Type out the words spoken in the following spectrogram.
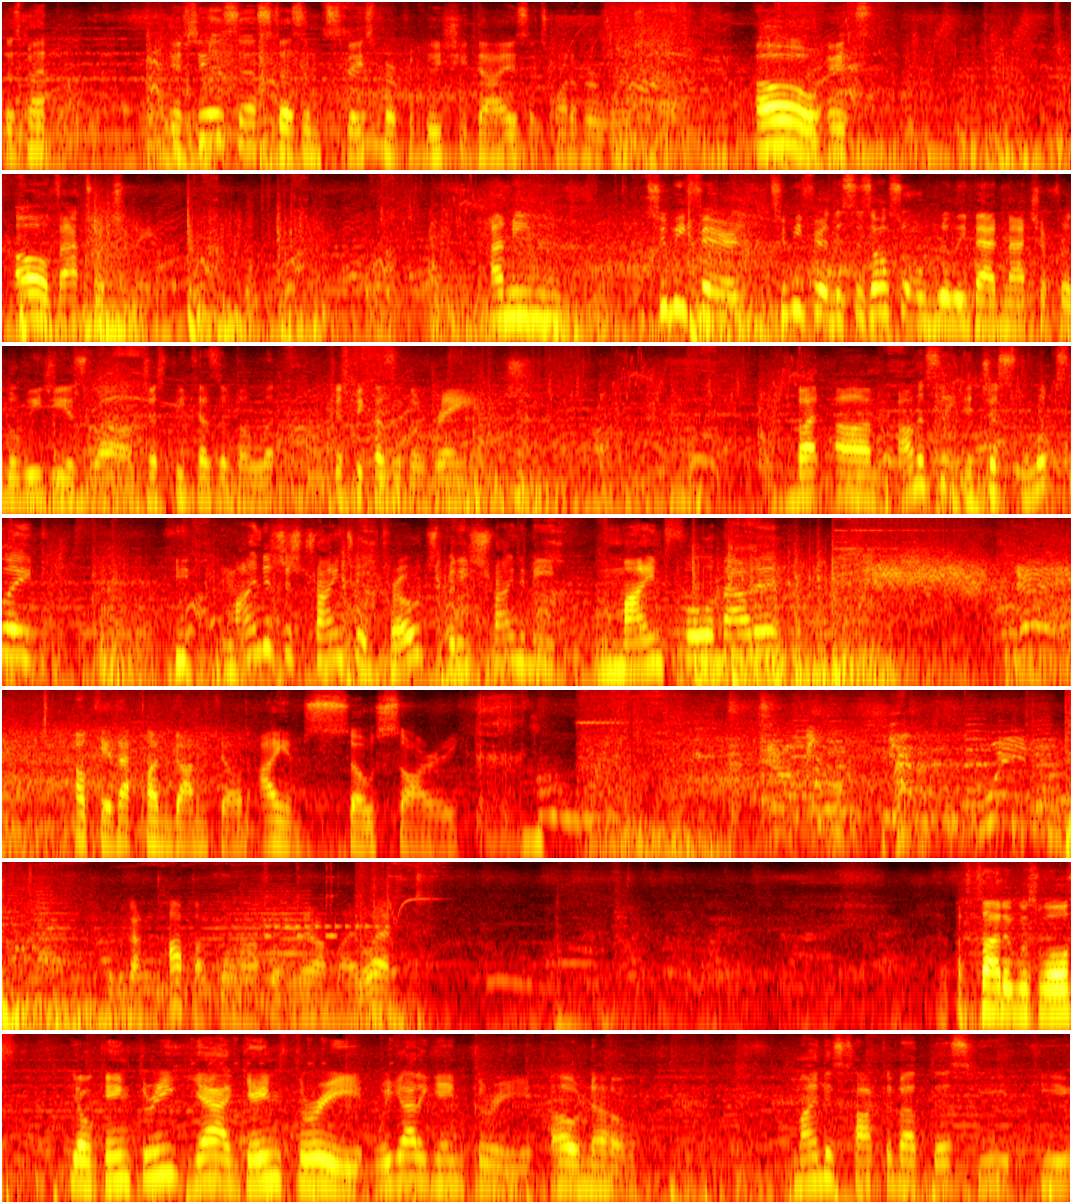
This meant if ZSS doesn't space perfectly, she dies. It's one of her worst. Oh, it's. Oh, that's what you mean. I mean, to be fair, to be fair, this is also a really bad matchup for Luigi as well, just because of the just because of the range. But um, honestly, it just looks like he Mind is just trying to approach, but he's trying to be mindful about it. Okay, that pun got him killed. I am so sorry. we got a pop-up going off over there on my left. I thought it was Wolf. Yo, game three? Yeah, game three. We got a game three. Oh no. Mind has talked about this. He he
